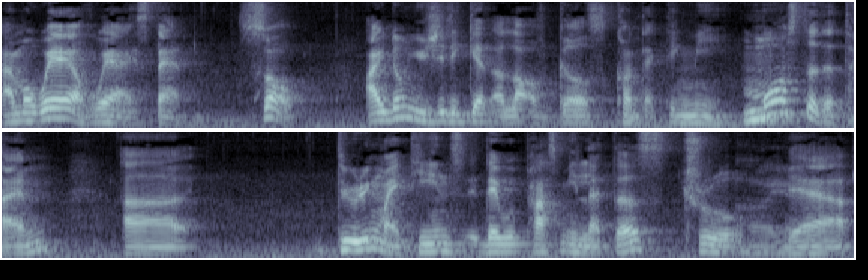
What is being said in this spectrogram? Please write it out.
I'm aware of where I stand. So I don't usually get a lot of girls contacting me. Most of the time, uh, during my teens, they would pass me letters through, Oh, yeah,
